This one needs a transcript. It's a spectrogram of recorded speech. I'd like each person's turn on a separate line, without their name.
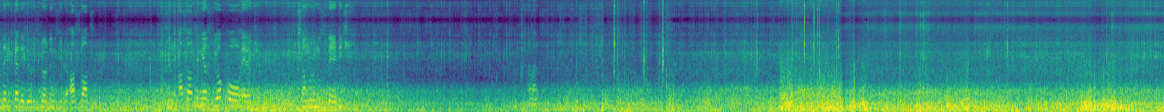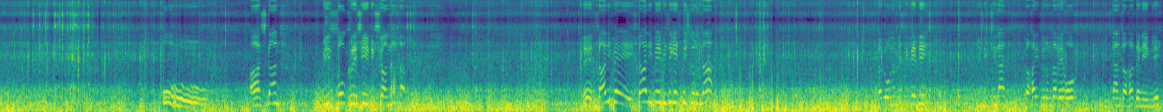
Burada dikkat ediyoruz. Gördüğünüz gibi asfalt asfaltın yarısı yok. O evet. Çamurumuzu da yedik. Yedik şu anda. Evet Salih Bey, Salih Bey bizi geçmiş durumda. Tabii onun bisikleti bizimkinden daha iyi durumda ve o bizden daha deneyimli.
